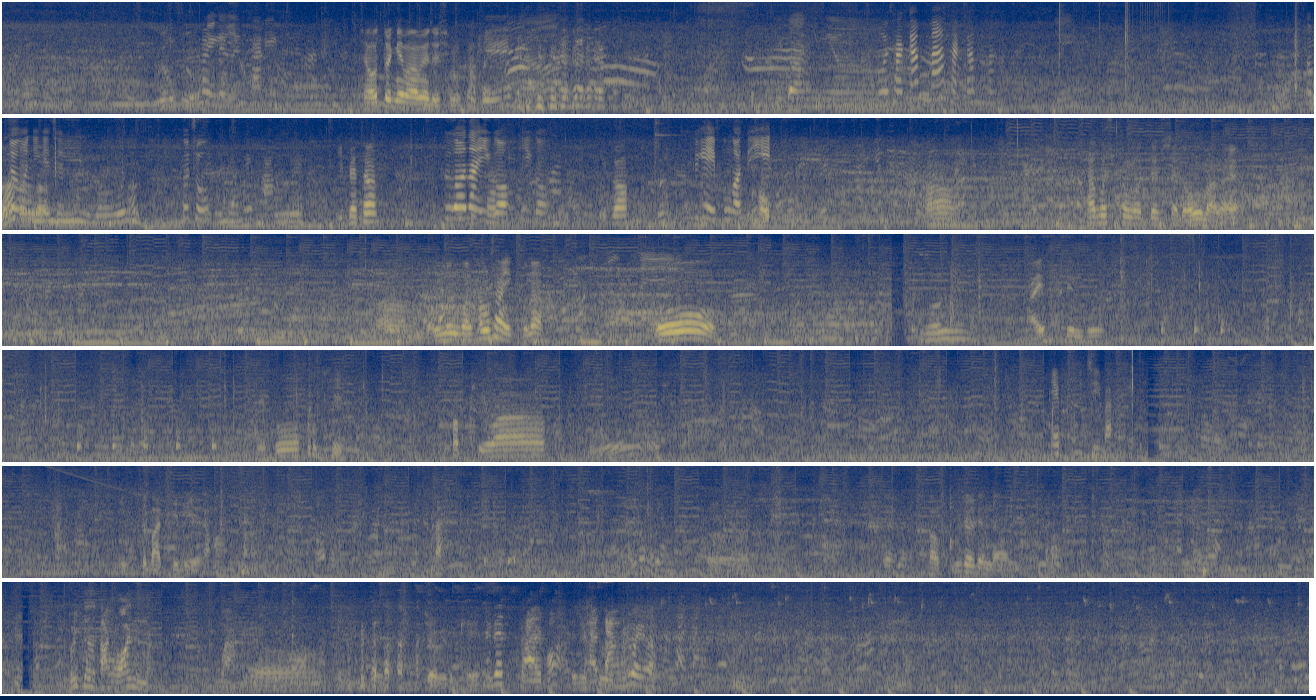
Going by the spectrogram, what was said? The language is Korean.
자 어떤 게 마음에 드십니까? 이거 아니면 어 잠깐만 잠깐만. 뭐? 검정은 이게 제일 그거 줘. 이 패턴? 그거나 이거 이거. 이거? 그게 예쁜 것 같아. 이게 아. 사고 싶은 것들 진짜 너무 많아요. 아 먹는 건 항상 있구나. 오. 음, 아이스크림도. 그리고 쿠키. 커피와 쿠키 50원 FG 마켓 이것도 맛집이에요. 자. 어, 방 품절된다는데. bây giờ tăng gói này nè 어, 직접 이렇게 cái đấy xài có xài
